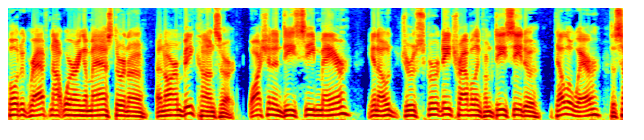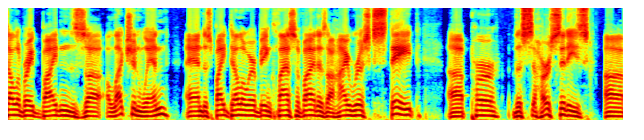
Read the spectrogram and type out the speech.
photographed, not wearing a mask during a, an R&B concert. Washington D.C. mayor, you know, drew scrutiny traveling from D.C. to Delaware to celebrate Biden's uh, election win. And despite Delaware being classified as a high risk state, uh, per the, her city's, uh,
